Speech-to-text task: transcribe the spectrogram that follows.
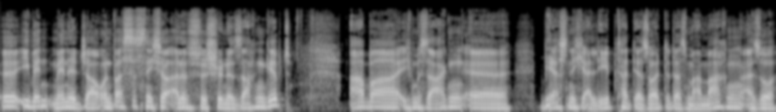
äh, Eventmanager und was es nicht so alles für schöne Sachen gibt. Aber ich muss sagen, äh, wer es nicht erlebt hat, der sollte das mal machen. Also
